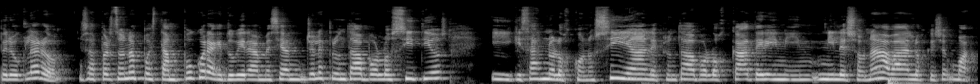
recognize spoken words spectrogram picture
pero claro, esas personas pues tampoco era que tuvieran, me decían, yo les preguntaba por los sitios y quizás no los conocían, les preguntaba por los catering y ni les sonaban los que yo, bueno.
